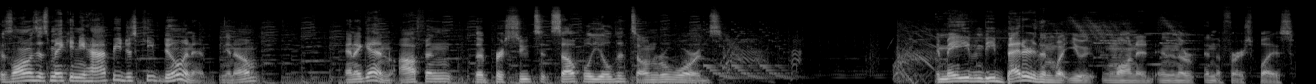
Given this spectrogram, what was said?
as long as it's making you happy, just keep doing it, you know? And again, often the pursuits itself will yield its own rewards. It may even be better than what you wanted in the in the first place.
